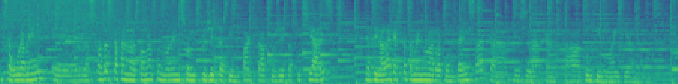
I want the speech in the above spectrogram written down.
i segurament eh, les coses que fan les dones normalment són projectes d'impacte, projectes socials, i al final aquesta també és una recompensa que és la que ens fa continuar i tirar endavant.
